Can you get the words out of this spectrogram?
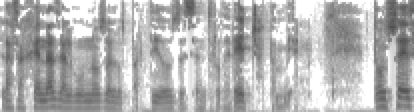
las agendas de algunos de los partidos de centro derecha también. Entonces,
